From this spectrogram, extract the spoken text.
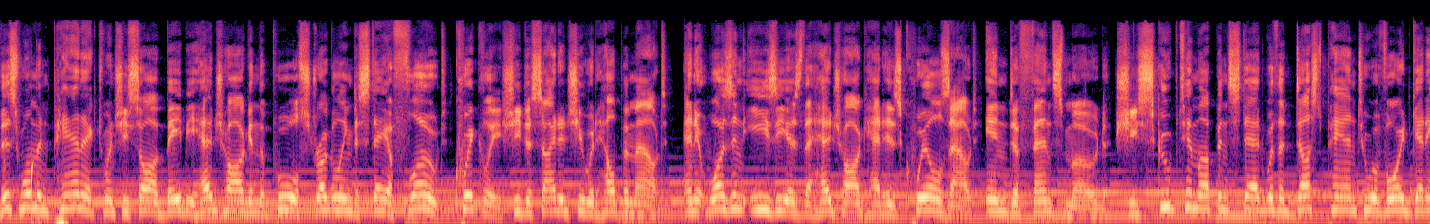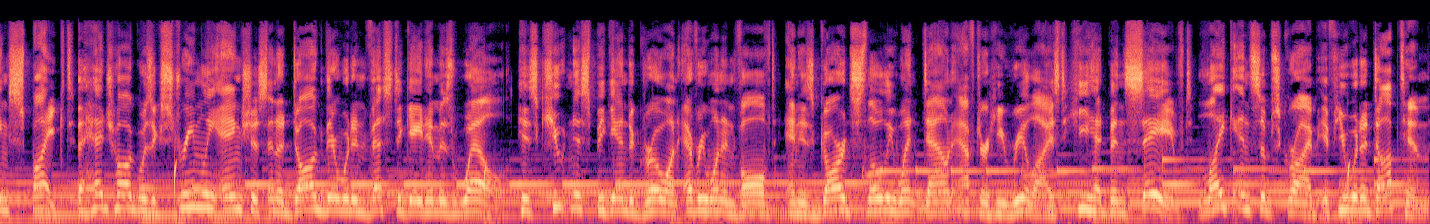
This woman panicked when she saw a baby hedgehog in the pool struggling to stay afloat. Quickly, she decided she would help him out, and it wasn't easy as the hedgehog had his quills out in defense mode. She scooped him up instead with a dustpan to avoid getting spiked. The hedgehog was extremely anxious and a dog there would investigate him as well. His cuteness began to grow on everyone involved, and his guard slowly went down after he realized he had been saved. Like and subscribe if you would adopt him.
